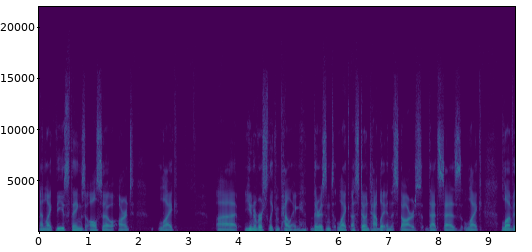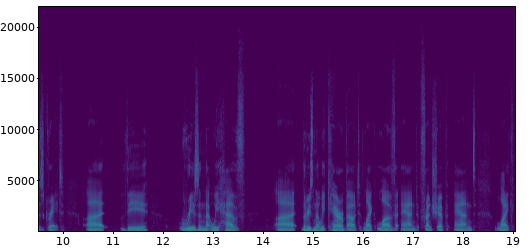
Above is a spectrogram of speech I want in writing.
and like these things also aren't like uh, universally compelling. There isn't like a stone tablet in the stars that says like love is great. Uh, the reason that we have uh, the reason that we care about like love and friendship and like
